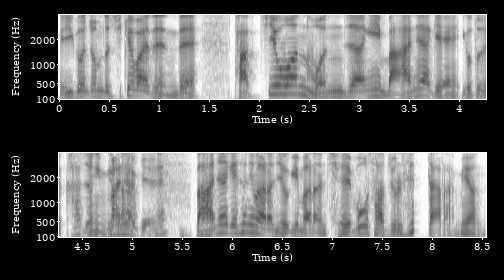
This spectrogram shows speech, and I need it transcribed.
이건 좀 더 지켜봐야 되는데 박지원 원장이 만약에 이것도 가정입니다. 만약에 만약에 흔히 말하는 여기 말하는 제보 사주를 했다라면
